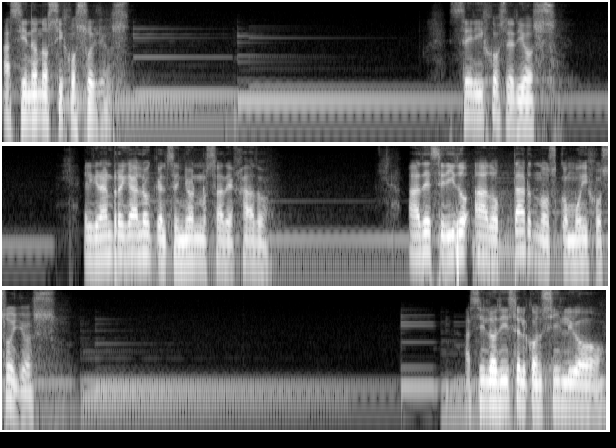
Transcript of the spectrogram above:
haciéndonos hijos suyos. Ser hijos de Dios, el gran regalo que el Señor nos ha dejado. Ha decidido adoptarnos como hijos suyos. Así lo dice el concilio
